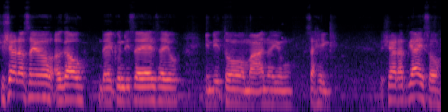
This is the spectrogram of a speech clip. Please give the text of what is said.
So, shout out sa'yo, agaw. Dahil kundi sa dahil sa'yo, hindi to maano yung sahig. So, shout out guys, oh.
